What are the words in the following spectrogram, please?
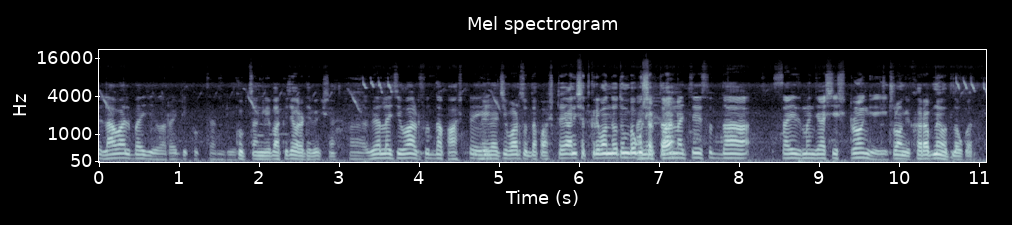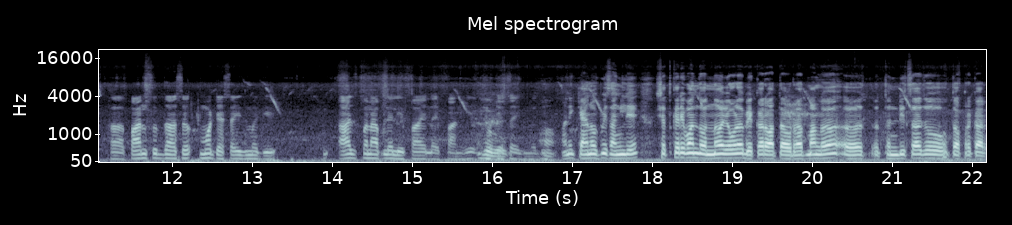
लावायला पाहिजे व्हरायटी खूप चांगली आहे. खूप चांगली आहे बाकीच्या व्हरायटीपेक्षा. हा, वेलाची वाढ सुद्धा फास्ट आहे. वेळाची वाढ सुद्धा फास्ट आहे. आणि शेतकरी बांधव तुम्ही बघू आणि शकता. पानाची सुद्धा साईज म्हणजे अशी स्ट्रॉंग आहे. स्ट्रॉंग आहे. खराब नाही होत लवकर. हा पान सुद्धा असं मोठ्या साईजमध्ये. आज पण आपल्याला हे पाहायला आहे पान हे हो. मोठ्या साईजमध्ये. हां आणि कॅनोपी चांगली आहे. शेतकरी बांधवांना एवढं बेकार वातावरणात मागं थंडीचा जो होता प्रकार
